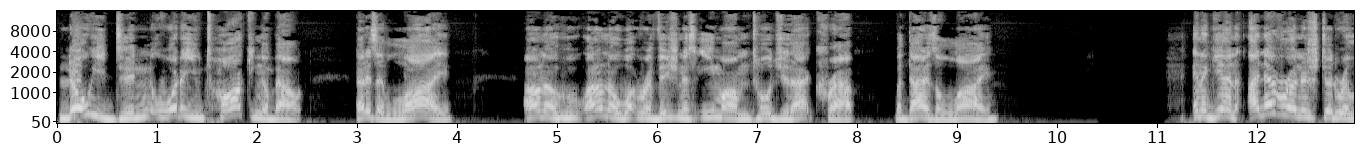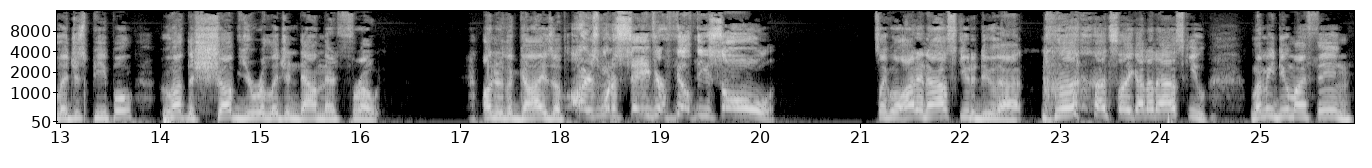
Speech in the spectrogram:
no, he didn't. What are you talking about? That is a lie. I don't know who, I don't know what revisionist imam told you that crap, but that is a lie. And again, I never understood religious people who have to shove your religion down their throat under the guise of, I just want to save your filthy soul. It's like, well, I didn't ask you to do that. it's like, I didn't ask you. Let me do my thing.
